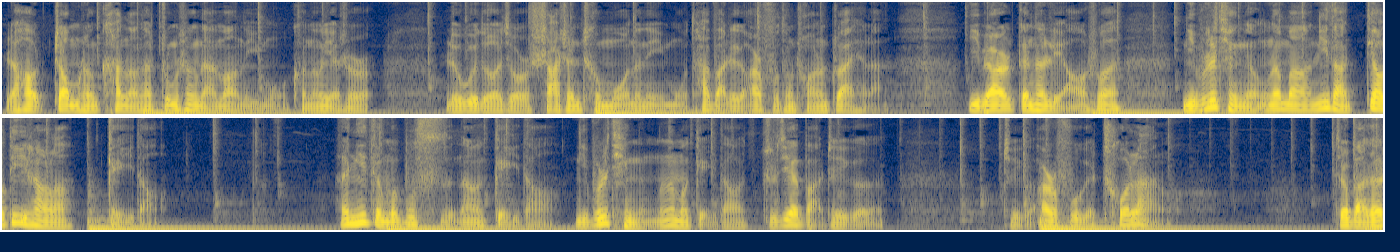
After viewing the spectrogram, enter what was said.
然后赵慕成看到他终生难忘的一幕，可能也是刘贵德就是杀身成魔的那一幕，他把这个二副从床上拽下来，一边跟他聊说：“你不是挺能的吗？你咋掉地上了？给一刀。”哎，你怎么不死呢？给一刀！你不是挺能的吗？给一刀，直接把这个这个二副给戳烂了，就把它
